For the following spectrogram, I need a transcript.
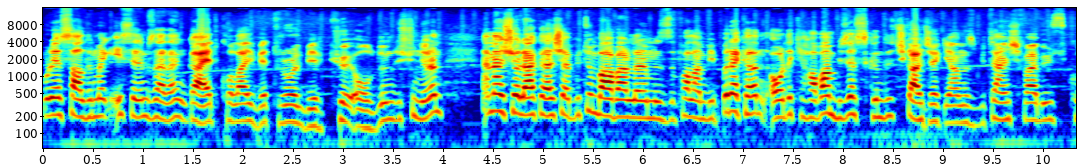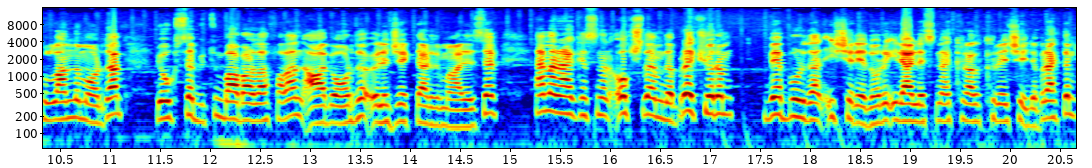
buraya saldırmak istedim. Zaten gayet kolay ve troll bir köy olduğunu düşünüyorum. Hemen şöyle arkadaşlar bütün barbarlarımızı falan bir bırakalım. Oradaki havan bize sıkıntı çıkaracak yalnız. Bir tane şifa büyüsü kullandım orada. Yoksa bütün barbarlar falan abi orada öleceklerdi maalesef. Hemen arkasından okçularımı da bırakıyorum. Ve buradan içeriye doğru ilerlesinler. Kral Kraliçe'yi de bıraktım.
